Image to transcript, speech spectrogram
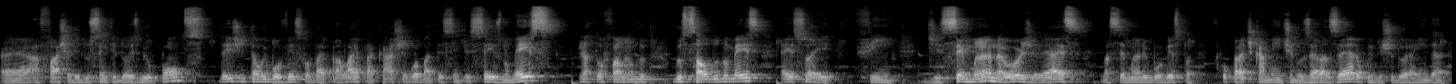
é, a faixa ali dos 102 mil pontos. Desde então o Ibovespa vai para lá e para cá, chegou a bater 106 no mês. Já estou falando do saldo do mês. É isso aí. Fim de semana hoje, aliás, na semana o Ibovespa ficou praticamente no 0 a 0, com o investidor ainda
